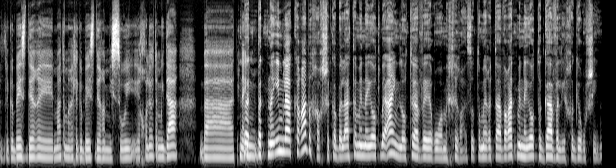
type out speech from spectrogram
אז לגבי הסדר, אה, מה את אומרת לגבי הסדר המיסוי? יכול להיות עמידה בתנאים... בתנאים להכרה בכך שקבלת המניות בעין לא תהווה אירוע מכירה. זאת אומרת, העברת מניות אגב הליך הגירושין.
